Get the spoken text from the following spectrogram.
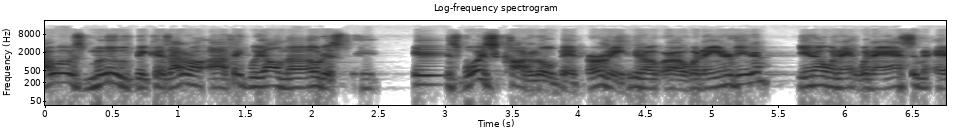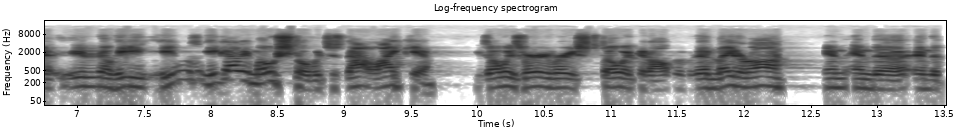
I was moved because I don't. I think we all noticed his voice caught a little bit early. You know, uh, when I interviewed him, you know, when I, when I asked him, uh, you know, he he was he got emotional, which is not like him. He's always very very stoic and all. But then later on in in the in the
